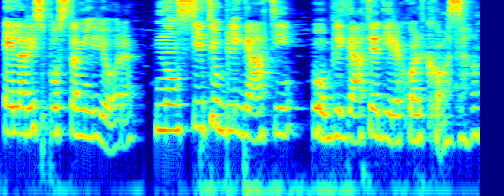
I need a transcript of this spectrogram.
è la risposta migliore. Non siete obbligati o obbligati a dire qualcosa.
